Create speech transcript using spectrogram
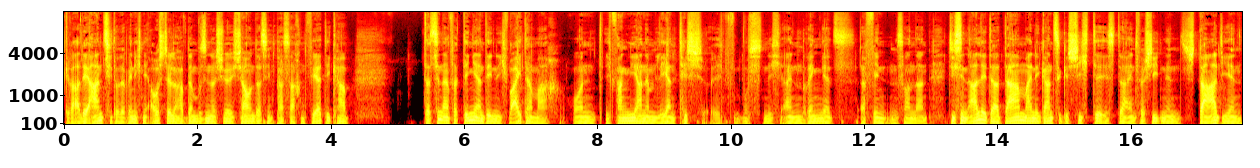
gerade anzieht oder wenn ich eine Ausstellung habe, dann muss ich natürlich schauen, dass ich ein paar Sachen fertig habe. Das sind einfach Dinge, an denen ich weitermache. Und ich fange nie an einem leeren Tisch. Ich muss nicht einen Ring jetzt erfinden, sondern die sind alle da da. Meine ganze Geschichte ist da in verschiedenen Stadien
